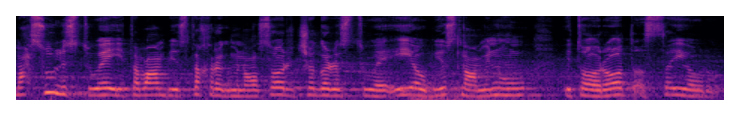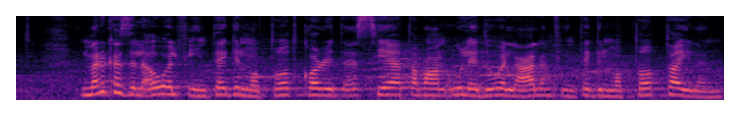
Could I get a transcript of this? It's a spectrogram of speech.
محصول استوائي طبعا بيستخرج من عصارة شجرة استوائية وبيصنع منه إطارات السيارات. المركز الأول في إنتاج المطاط قارة آسيا طبعا أولى دول العالم في إنتاج المطاط تايلاند.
